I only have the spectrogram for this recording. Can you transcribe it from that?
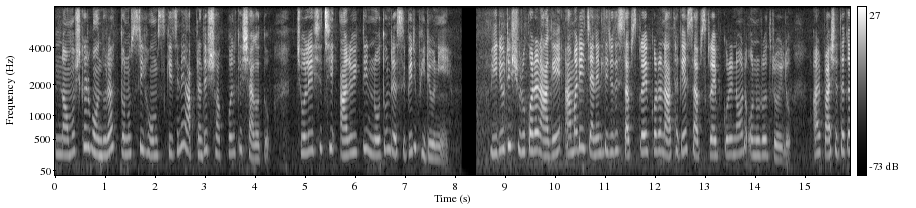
নমস্কার বন্ধুরা, তনুশ্রী হোমস কিচেনে আপনাদের সকলকে স্বাগত। চলে এসেছি আরও একটি নতুন রেসিপির ভিডিও নিয়ে। ভিডিওটি শুরু করার আগে আমার এই চ্যানেলটি যদি সাবস্ক্রাইব করা না থাকে, সাবস্ক্রাইব করে নেওয়ার অনুরোধ রইল। আর পাশে থাকা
